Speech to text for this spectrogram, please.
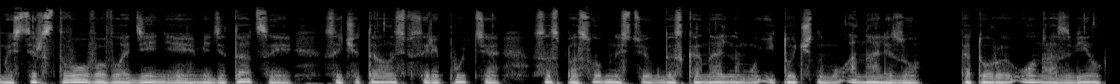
Мастерство во владении медитацией сочеталось в Сарипутте со способностью к доскональному и точному анализу, которую он развил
